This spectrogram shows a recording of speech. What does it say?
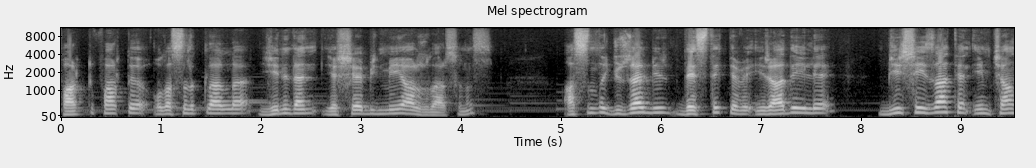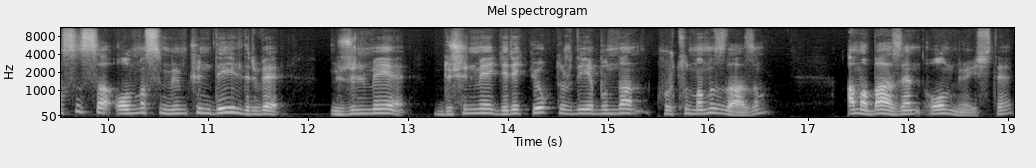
Farklı farklı olasılıklarla yeniden yaşayabilmeyi arzularsınız. Aslında güzel bir destekle ve irade ile bir şey zaten imkansızsa olması mümkün değildir ve üzülmeye, düşünmeye gerek yoktur diye bundan kurtulmamız lazım. Ama bazen olmuyor işte.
